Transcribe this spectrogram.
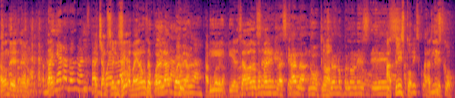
¿A dónde, Nero? ¿Mañana dónde van a estar? A ¿En Champs-Élysées. Puebla? Mañana vamos a Puebla. Puebla. A Puebla. Y, y el sábado, compadre. Tlaxcala, no, Tlaxcala no, perdón, es, es Atlisco. Atlisco. Atlisco.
